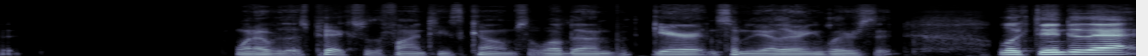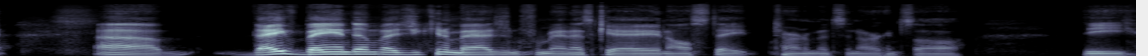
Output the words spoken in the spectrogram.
that went over those picks with a fine tooth comb. So well done with Garrett and some of the other anglers that looked into that. Um, they've banned him, as you can imagine, from NSK and all state tournaments in Arkansas. The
